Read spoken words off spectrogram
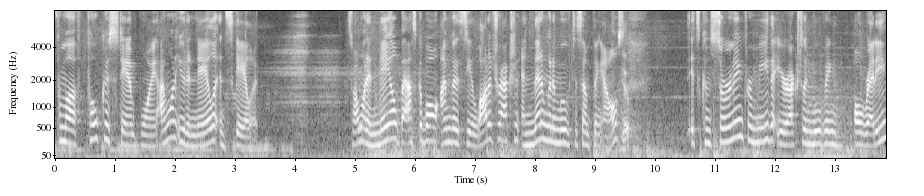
from a focus standpoint, I want you to nail it and scale it. So I want to nail basketball. I'm going to see a lot of traction, and then I'm going to move to something else. Yep. It's concerning for me that you're actually moving already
